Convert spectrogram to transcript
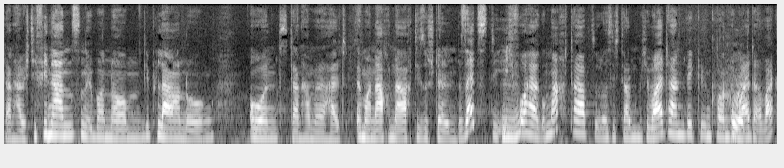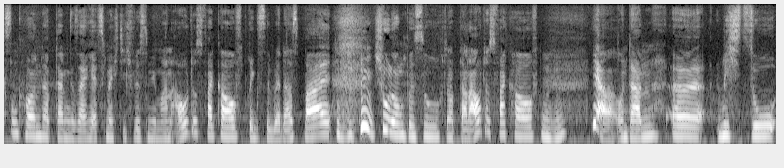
Dann habe ich die Finanzen übernommen, die Planung und dann haben wir halt immer nach und nach diese Stellen besetzt, die mhm. ich vorher gemacht habe, sodass ich dann mich weiterentwickeln konnte, cool. weiter wachsen konnte. Habe dann gesagt, jetzt möchte ich wissen, wie man Autos verkauft. Bringst du mir das bei? Schulung besucht, habe dann Autos verkauft. Mhm. Ja, und dann äh, mich so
